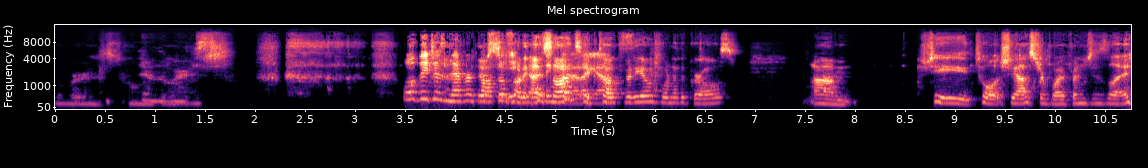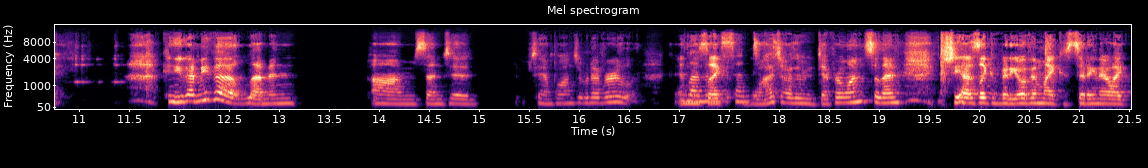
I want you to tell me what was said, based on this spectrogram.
the worst. Oh my They're the gosh. worst. Well, they just never thought so funny. I saw a TikTok video of one of the girls. Um, she told she asked her boyfriend. She's like, "Can you get me the lemon, um, scented tampons or whatever?" And he's Lemon like, scented? "What? Are there different ones?" So then she has like a video of him like sitting there like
